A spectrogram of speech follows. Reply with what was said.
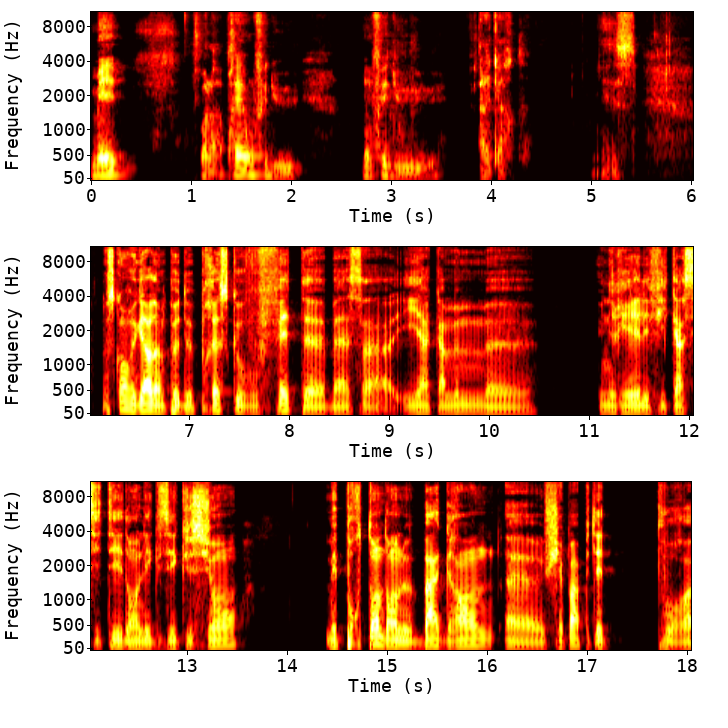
Mais voilà, après, on fait du, on fait du à la carte. Yes. Lorsqu'on regarde un peu de près ce que vous faites, euh, ben ça, il y a quand même euh, une réelle efficacité dans l'exécution, mais pourtant dans le background, euh, je sais pas, peut-être pour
